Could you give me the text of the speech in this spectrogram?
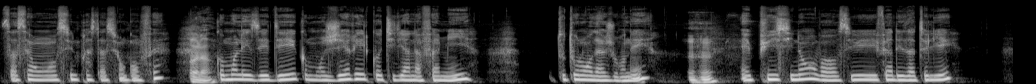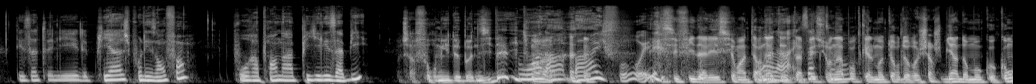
ça c'est aussi une prestation qu'on fait voilà. comment les aider comment gérer le quotidien de la famille tout au long de la journée Mhm. Et puis sinon, on va aussi faire des ateliers, des ateliers de pliage pour les enfants, pour apprendre à plier les habits. Ça fourmille de bonnes idées, dites-moi. Voilà, bah il faut, oui. Il suffit d'aller sur Internet Voilà, et de taper sur n'importe quel moteur de recherche bien dans mon cocon.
